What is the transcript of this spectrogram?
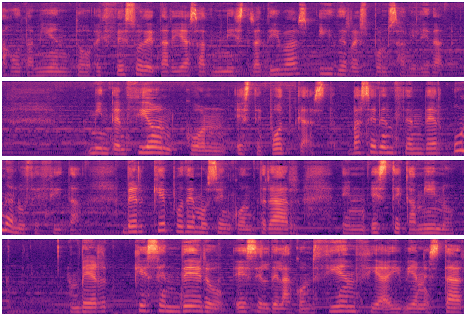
agotamiento, exceso de tareas administrativas y de responsabilidad. Mi intención con este podcast va a ser encender una lucecita, ver qué podemos encontrar en este camino ver qué sendero es el de la conciencia y bienestar,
